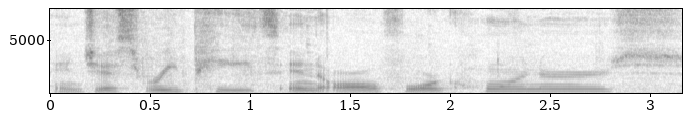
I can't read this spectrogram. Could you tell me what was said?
And just repeats in all four corners.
